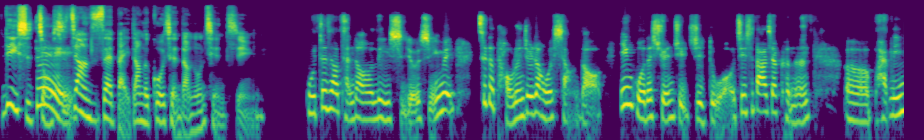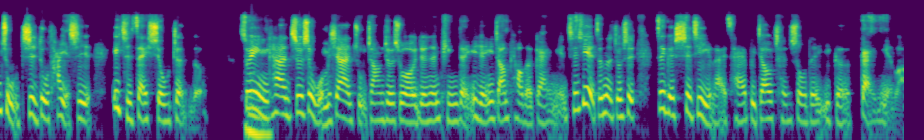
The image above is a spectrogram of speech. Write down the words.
历史总是这样子在摆荡的过程当中前进。我正要谈到的历史，就是因为这个讨论就让我想到英国的选举制度哦。其实大家可能呃还，民主制度它也是一直在修正的。所以你看，就是我们现在主张就是说人人平等、一人一张票的概念，其实也真的就是这个世纪以来才比较成熟的一个概念了。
